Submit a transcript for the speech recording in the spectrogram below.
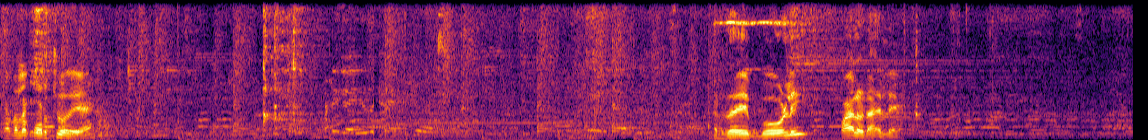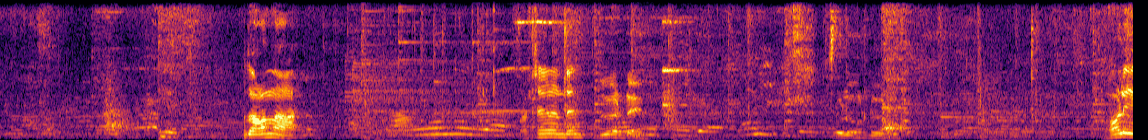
കടല കുറച്ച് മതിയേ. അതായത് ബോളി പാലട അല്ലേ? തുറന്നാ ഭക്ഷണമുണ്ട്? ഹോളി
